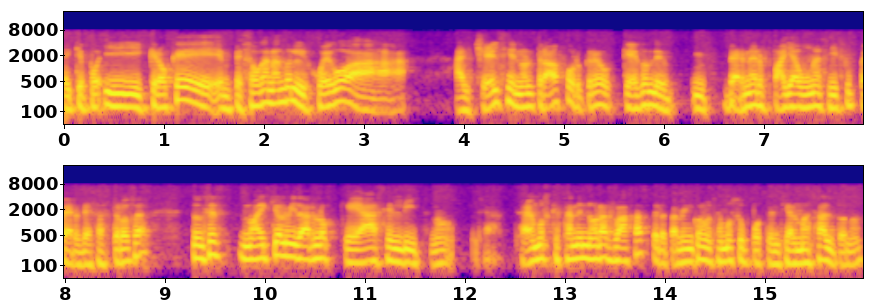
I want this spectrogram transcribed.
Hay que, y creo que empezó ganándole el juego a, al Chelsea en Old Trafford, creo, que es donde Werner falla una así súper desastrosa. Entonces, no hay que olvidar lo que hace el Leeds, ¿no? O sea, sabemos que están en horas bajas, pero también conocemos su potencial más alto, ¿no?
